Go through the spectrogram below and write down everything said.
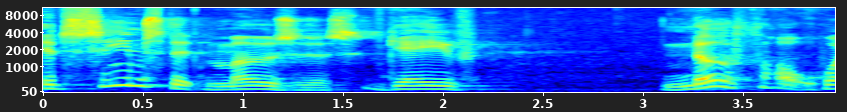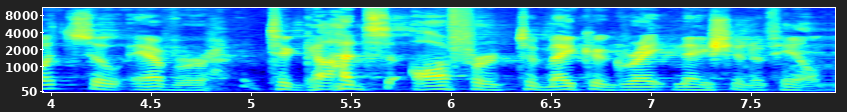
It seems that Moses gave no thought whatsoever to God's offer to make a great nation of him.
